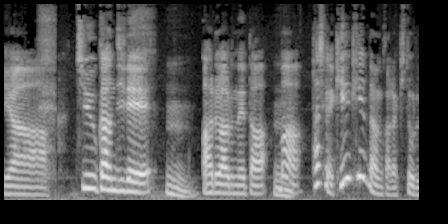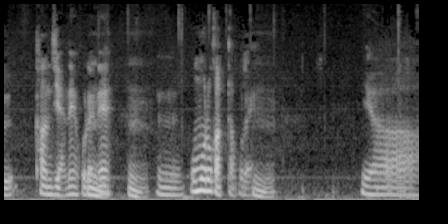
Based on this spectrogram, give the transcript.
いやー、ちゅう感じで、うん。あるあるネタ。うんまあ、確かに経験談から来とる感じやね、これね。うん。うん。おもろかった、これう。ん。いやー。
